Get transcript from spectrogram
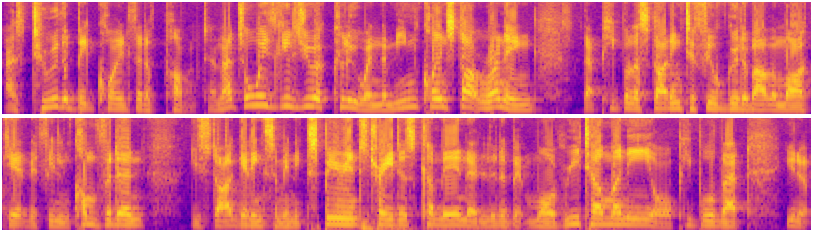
as two of the big coins that have pumped. And that always gives you a clue when the meme coins start running that people are starting to feel good about the market. They're feeling confident. You start getting some inexperienced traders come in, a little bit more retail money, or people that, you know,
